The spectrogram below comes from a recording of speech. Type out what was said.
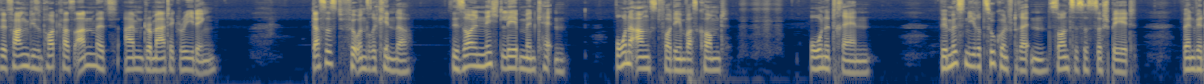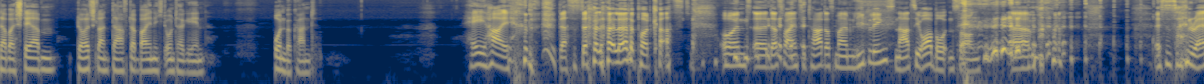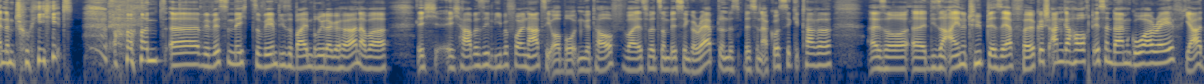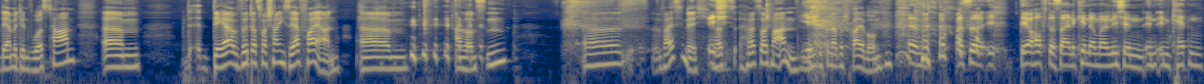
wir fangen diesen Podcast an mit einem Dramatic Reading. Das ist für unsere Kinder. Sie sollen nicht leben in Ketten, ohne Angst vor dem, was kommt, ohne Tränen. Wir müssen ihre Zukunft retten, sonst ist es zu spät. Wenn wir dabei sterben, Deutschland darf dabei nicht untergehen. Unbekannt. Hey, hi, das ist der Hölle, Hölle, Hölle Podcast. Und äh, das war ein Zitat aus meinem Lieblings-Nazi-Ohrboten-Song. ähm, es ist ein random Tweet. Und äh, wir wissen nicht, zu wem diese beiden Brüder gehören, aber ich, ich habe sie liebevoll Nazi-Ohrboten getauft, weil es wird so ein bisschen gerappt und es ist ein bisschen Akustikgitarre. Also äh, dieser eine Typ, der sehr völkisch angehaucht ist in deinem Goa-Rave, ja, der mit den Wursthaaren, ähm, der wird das wahrscheinlich sehr feiern. Ähm, ansonsten äh, weiß ich nicht. Hört es euch mal an. Link ist in der Beschreibung. Ähm, also, der hofft, dass seine Kinder mal nicht in, in, in Ketten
